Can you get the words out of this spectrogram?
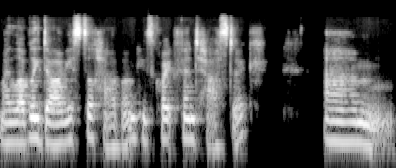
my lovely dog i still have him he's quite fantastic um,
